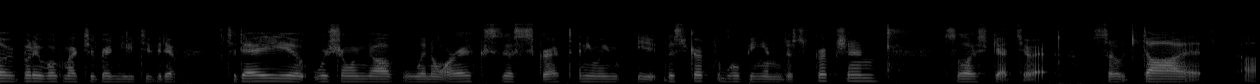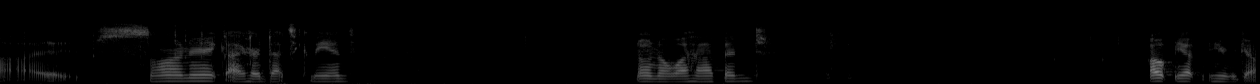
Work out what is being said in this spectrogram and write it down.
everybody, welcome back to a brand new YouTube video. Today we're showing off Linorix, script. Anyway, the script will be in the description, so let's get to it. So dot uh, Sonic, I heard that's a command. Don't know what happened. Oh, yep, here we go.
